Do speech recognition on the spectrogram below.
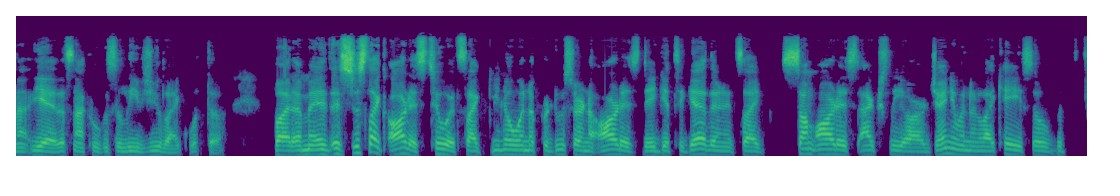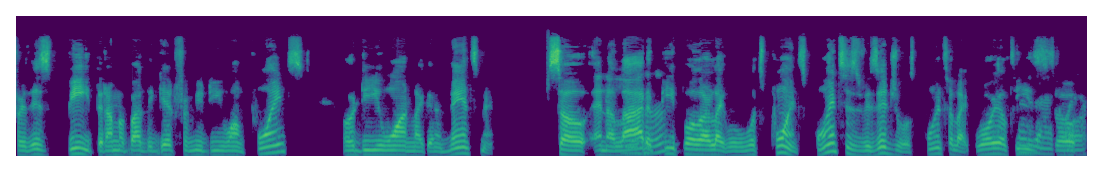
Not, yeah, that's not cool because it leaves you like, what the? But I mean, it's just like artists too. It's like you know, when a producer and an artist they get together, and it's like some artists actually are genuine and like, hey, so for this beat that I'm about to get from you, do you want points or do you want like an advancement? So, and a lot mm-hmm. of people are like, well, what's points? Points is residuals. Points are like royalties. Exactly. So,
